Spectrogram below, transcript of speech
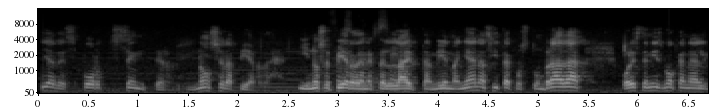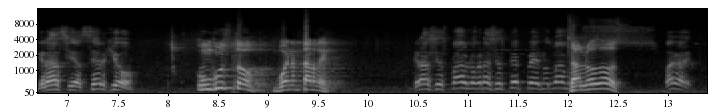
de Sport Center. No se la pierda. Y no se pierda NFL Live también mañana, cita acostumbrada por este mismo canal. Gracias, Sergio. Un gusto. Buena tarde. Gracias, Pablo. Gracias, Pepe. Nos vamos. Saludos. Bye, bye.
